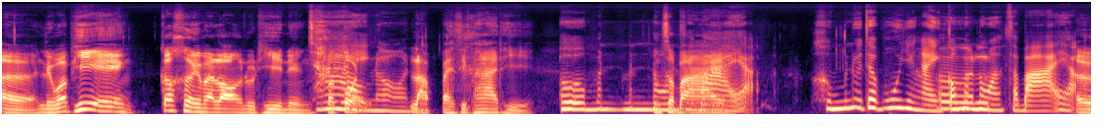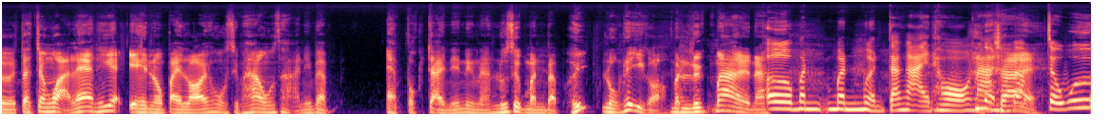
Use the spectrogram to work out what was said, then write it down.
เออ หรือว่าพี่เองก็เคยมาลองดูทีหนึ่งใช่ปรากฏนอนหลับไปสิบห้าที เออ มันมันนมัอนนสสบายบายอะคือไม่รู้จะพูดยังไงก็มันนอนสบายอะเออแต่จังหวะแรกที่เอ็นลงไปร้อยหกสิบห้าองศานี่แบบแอบตกใจนิดนึงนะรู้สึกมันแบบเฮ้ยลงได้อีกเหรอมันลึกมากเลยนะเออมันมันเหมือนจะหงายท้องเหมืนะอนใช่แบบจะวื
